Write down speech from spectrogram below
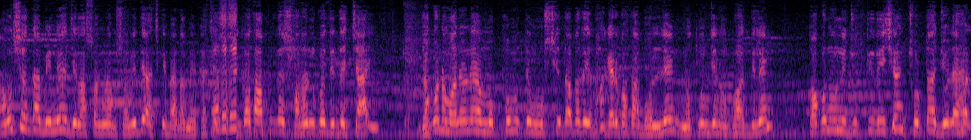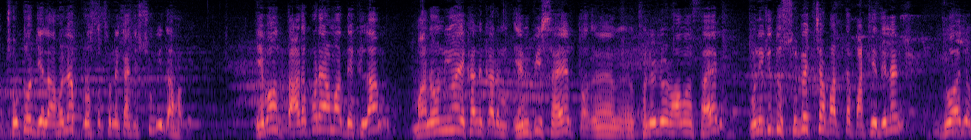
মানুষের দাবি নিয়ে, জেলা সংগ্রাম সমিতি আজকে ম্যাডামের কাছে। এই কথা আপনাদের স্মরণ করে দিতে চাই, যখন মাননীয় মুখ্যমন্ত্রী মুর্শিদাবাদে ভাগের কথা বললেন, নতুন জেলা উপহার দিলেন তখন উনি যুক্তি দিয়েছিলেন, ছোট জেলা ছোট জেলা হলে প্রশাসনের কাজে সুবিধা হবে। এবং তারপরে আমরা দেখলাম, মাননীয় এখানকার এমপি সাহেব খলিলুর রহমান সাহেব, উনি কিন্তু শুভেচ্ছা বার্তা পাঠিয়ে দিলেন দু হাজার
